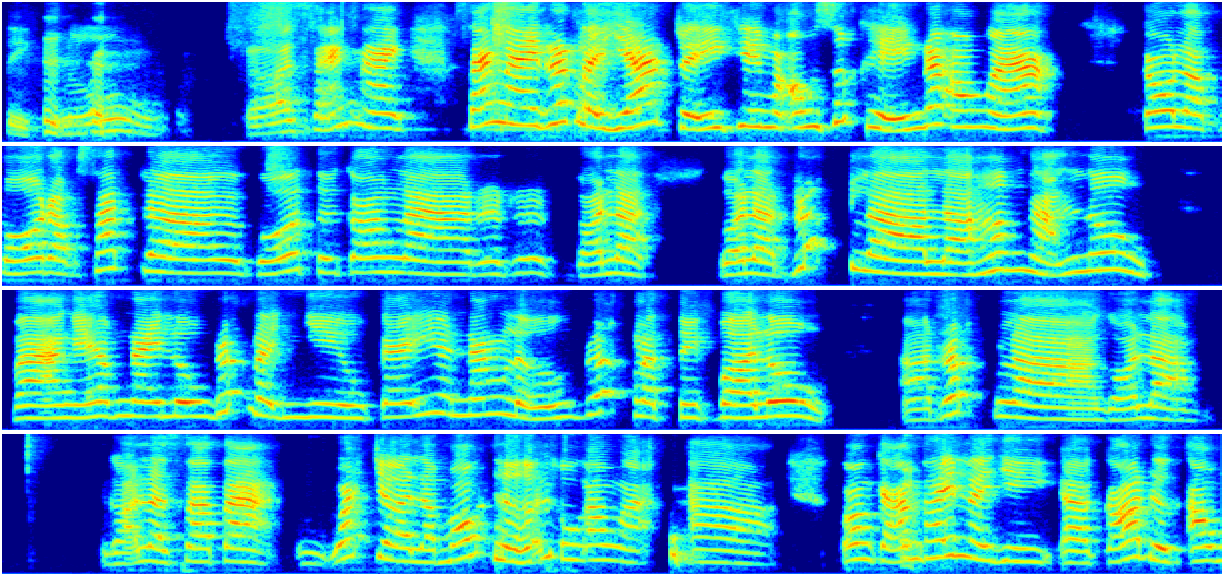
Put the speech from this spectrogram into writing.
Tuyệt luôn rồi sáng nay sáng nay rất là giá trị khi mà ông xuất hiện đó ông ạ. À. câu lạc bộ đọc sách uh, của tụi con là gọi là gọi là rất là là hân hạnh luôn. Và ngày hôm nay luôn rất là nhiều cái năng lượng rất là tuyệt vời luôn. À, rất là gọi là gọi là sao ta? Quá trời là máu thửa luôn ông ạ. À. à, con cảm thấy là gì? À, có được ông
